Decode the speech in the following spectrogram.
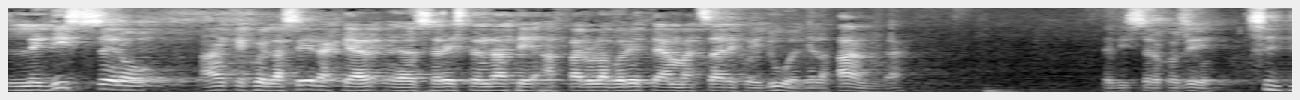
Le dissero anche quella sera che eh, sareste andate a fare un lavoretto e ammazzare quei due della panda? Le dissero così? Sì.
